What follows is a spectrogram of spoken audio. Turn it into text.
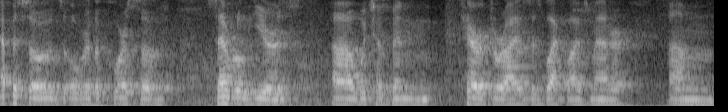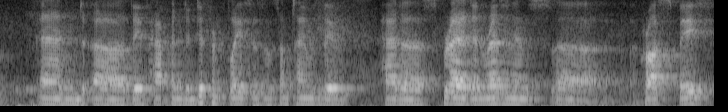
episodes over the course of several years uh, which have been characterized as Black Lives Matter. Um, and uh, they've happened in different places, and sometimes they've had a spread and resonance uh, across space.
